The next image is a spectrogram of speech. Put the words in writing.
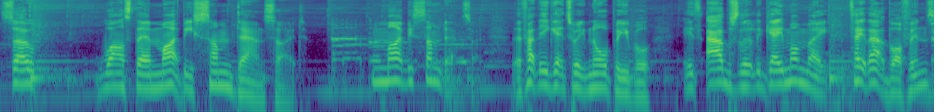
So, whilst there might be some downside might be some downside. The fact that you get to ignore people, it's absolutely game on, mate. Take that, boffins.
